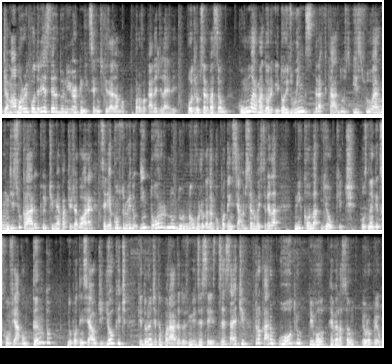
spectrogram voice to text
Jamal Murray poderia ser do New York Knicks, se a gente quiser dar uma provocada de leve. Outra observação: com um armador e dois wings draftados, isso era um indício claro que o time a partir de agora seria construído em torno do novo jogador com potencial de ser uma estrela, Nikola Jokic. Os Nuggets confiavam tanto no potencial de Jokic, que durante a temporada 2016-17 trocaram o outro pivô revelação europeu.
